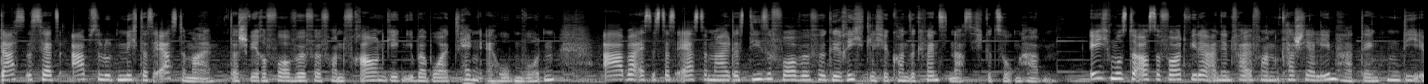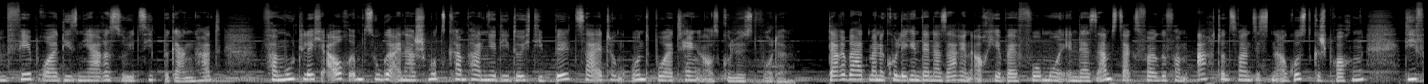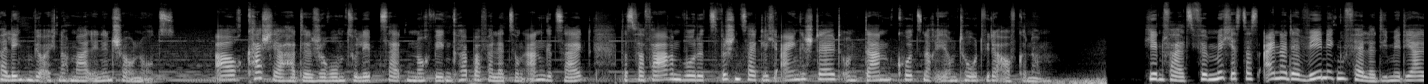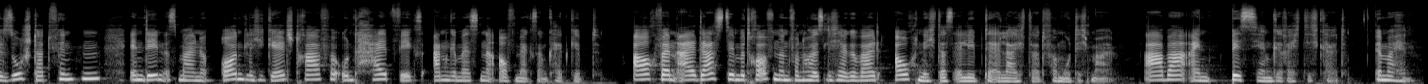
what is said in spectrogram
Das ist jetzt absolut nicht das erste Mal, dass schwere Vorwürfe von Frauen gegenüber Boateng erhoben wurden, aber es ist das erste Mal, dass diese Vorwürfe gerichtliche Konsequenzen nach sich gezogen haben. Ich musste auch sofort wieder an den Fall von Kasia Lehnhardt denken, die im Februar diesen Jahres Suizid begangen hat, vermutlich auch im Zuge einer Schmutzkampagne, die durch die Bild-Zeitung und Boateng ausgelöst wurde. Darüber hat meine Kollegin Dana Sarin auch hier bei FOMO in der Samstagsfolge vom 28. August gesprochen. Die verlinken wir euch nochmal in den Show Notes. Auch Kasia hatte Jerome zu Lebzeiten noch wegen Körperverletzung angezeigt. Das Verfahren wurde zwischenzeitlich eingestellt und dann kurz nach ihrem Tod wieder aufgenommen. Jedenfalls, für mich ist das einer der wenigen Fälle, die medial so stattfinden, in denen es mal eine ordentliche Geldstrafe und halbwegs angemessene Aufmerksamkeit gibt. Auch wenn all das den Betroffenen von häuslicher Gewalt auch nicht das Erlebte erleichtert, vermute ich mal. Aber ein bisschen Gerechtigkeit. Immerhin.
